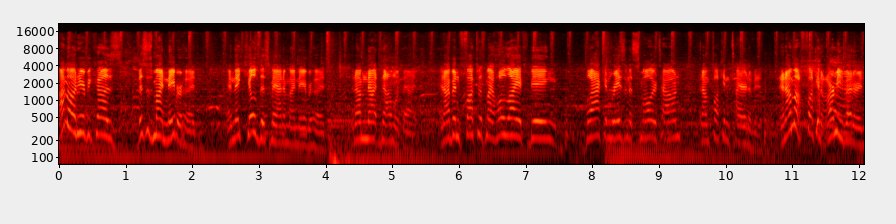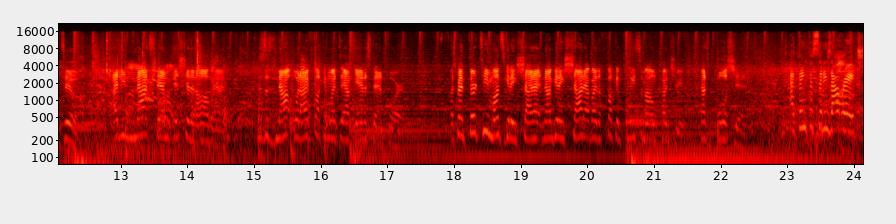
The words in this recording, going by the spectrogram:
I'm out here because this is my neighborhood and they killed this man in my neighborhood and I'm not down with that. And I've been fucked with my whole life being black and raised in a smaller town and I'm fucking tired of it. And I'm a fucking army veteran too. I do not stand with this shit at all, man. This is not what I fucking went to Afghanistan for. I spent 13 months getting shot at and now I'm getting shot at by the fucking police in my own country. That's bullshit. I think the city's outraged.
